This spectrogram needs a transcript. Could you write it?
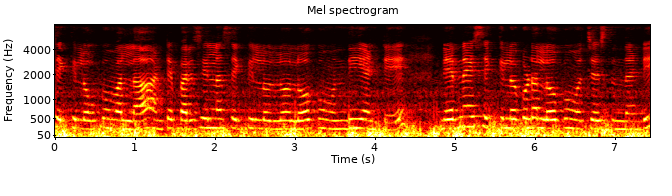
శక్తి లోపం వల్ల అంటే పరిశీలన శక్తిలో లోపం ఉంది అంటే నిర్ణయ శక్తిలో కూడా లోపం వచ్చేస్తుందండి.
